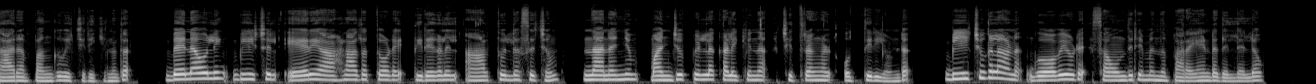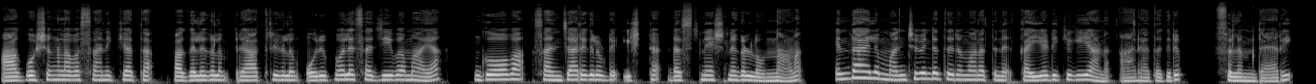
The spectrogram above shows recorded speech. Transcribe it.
താരം പങ്കുവച്ചിരിക്കുന്നത്. ബെനൌലിംഗ് ബീച്ചിൽ ഏറെ ആഹ്ലാദത്തോടെ തിരകളിൽ ആർത്തുല്ലസിച്ചും നനഞ്ഞും മഞ്ജുപിള്ള കളിക്കുന്ന ചിത്രങ്ങൾ ഒത്തിരിയുണ്ട്. ബീച്ചുകളാണ് ഗോവയുടെ സൗന്ദര്യമെന്ന് പറയേണ്ടതില്ലല്ലോ. ആഘോഷങ്ങൾ അവസാനിക്കാത്ത പകലുകളും രാത്രികളും ഒരുപോലെ സജീവമായ ഗോവ സഞ്ചാരികളുടെ ഇഷ്ട ഡെസ്റ്റിനേഷനുകളിലൊന്നാണ്. എന്തായാലും മഞ്ജുവിന്റെ തീരുമാനത്തിന് കൈയടിക്കുകയാണ് ആരാധകരും. Film diary.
